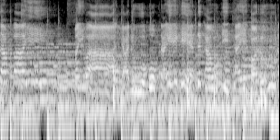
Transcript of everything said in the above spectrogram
ซ้ำไปไม่ว่าจะดูมุมไหนแค่นึกเอาที่ใจก็รู้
